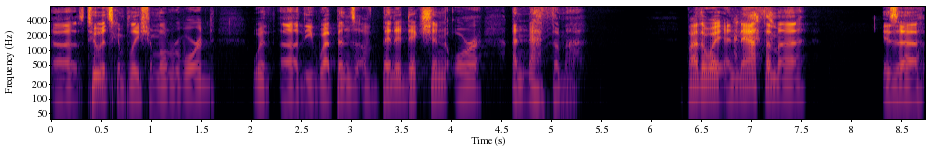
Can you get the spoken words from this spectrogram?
uh, to its completion will reward with uh, the weapons of benediction or anathema. By the way, anathema is a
